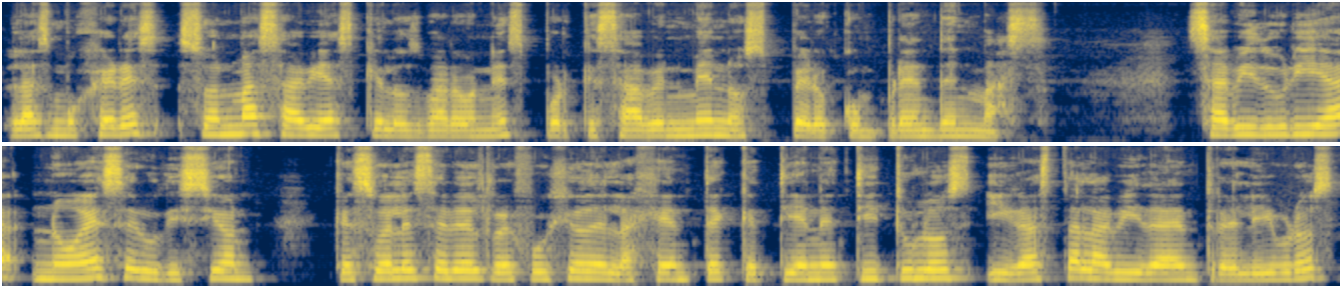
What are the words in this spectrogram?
Las mujeres son más sabias que los varones porque saben menos, pero comprenden más. Sabiduría no es erudición, que suele ser el refugio de la gente que tiene títulos y gasta la vida entre libros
